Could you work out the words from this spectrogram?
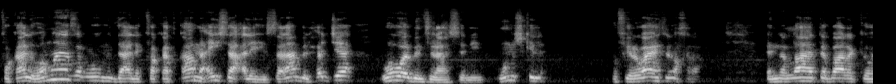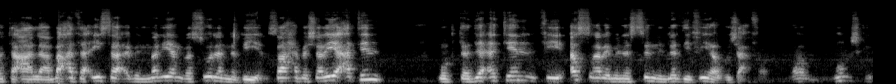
فقال وما يضره من ذلك فقد قام عيسى عليه السلام بالحجة وهو ابن ثلاث سنين. مو مشكلة. وفي رواية أخرى إن الله تبارك وتعالى بعث عيسى ابن مريم رسولا نبيا صاحب شريعة مبتدأة في أصغر من السن الذي فيها أبو جعفر. مو مشكلة.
